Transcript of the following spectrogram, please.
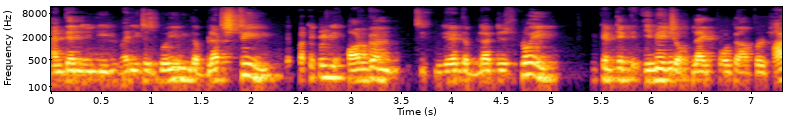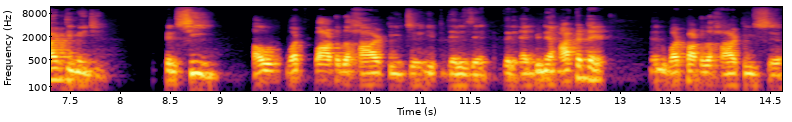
and then you, when it is going in the bloodstream, particularly organ where the blood is flowing, you can take the image of, like for example, heart imaging. You can see how what part of the heart is, if there is a there had been a heart attack, then what part of the heart is uh,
